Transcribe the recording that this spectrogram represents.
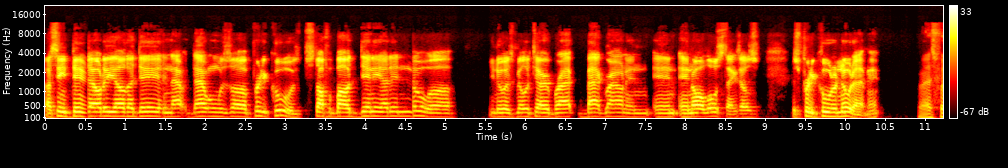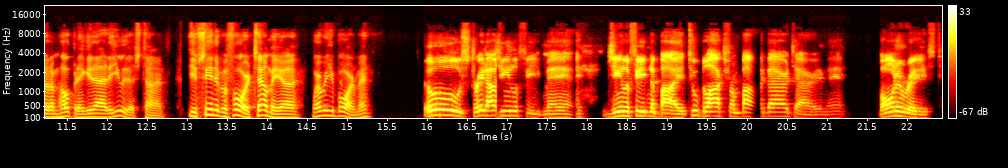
I seen Denzel the other day, and that that one was uh pretty cool. Stuff about Denny I didn't know. Uh, you know, his military background and and and all those things. That was it was pretty cool to know that, man. Well, that's what I'm hoping to get out of you this time. You've seen it before. Tell me, uh, where were you born, man? Oh, straight out Jean Lafitte, man. Jean Lafitte in the Bayou, two blocks from Bayou Barataria, man. Born and raised.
